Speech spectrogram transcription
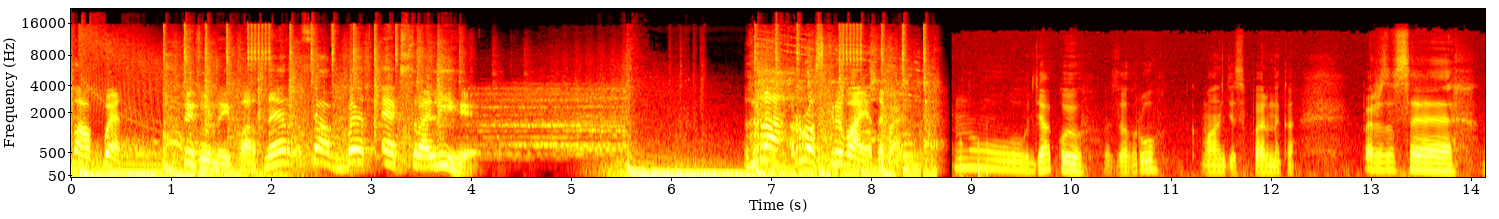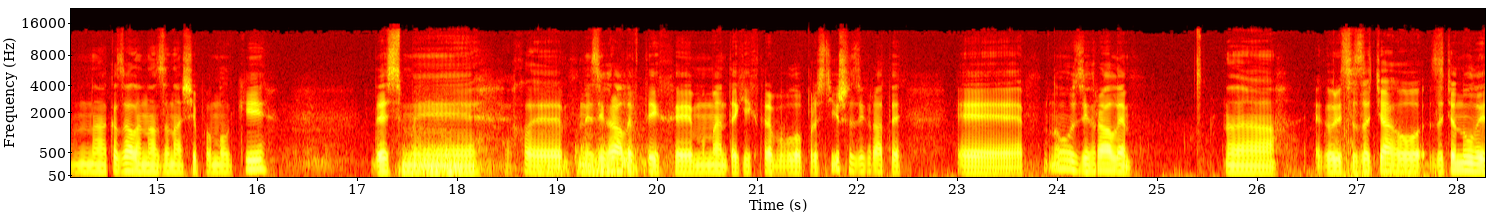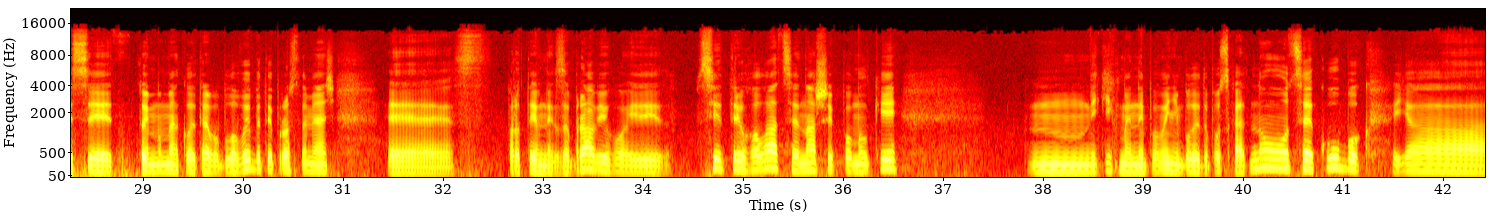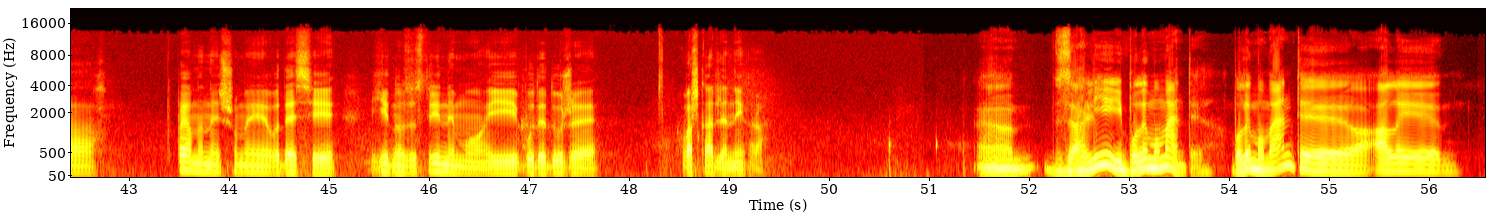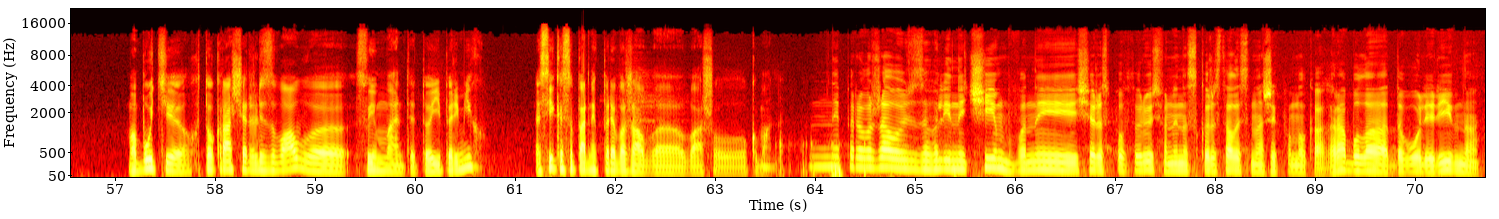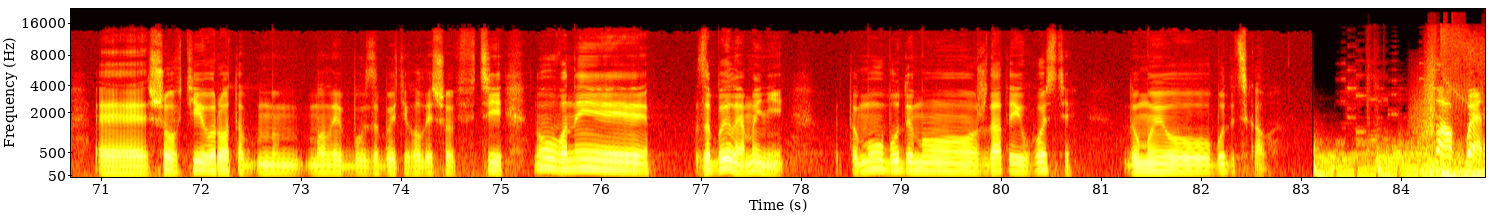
Фавбет. Титульний партнер Фавбет Екстра Ліги. Гра розкриває тебе. Ну, дякую за гру команді суперника. Перш за все, наказали нас за наші помилки. Десь ми е, не зіграли в тих е, моментах, яких треба було простіше зіграти. Е, Ну, зіграли, як говориться, затягу- затягнули с- той момент, коли треба було вибити просто м'яч. Е, Противник забрав його. І всі три гола це наші помилки яких ми не повинні були допускати. Ну, це кубок. Я впевнений, що ми в Одесі гідно зустрінемо і буде дуже важка для них гра. Е, Взагалі і були моменти. Були моменти, але, мабуть, хто краще реалізував е, свої моменти, той і переміг. Наскільки суперник переважав е, вашу команду? Не переважали взагалі нічим. Вони, ще раз повторюсь, вони не скористалися на наших помилках. Гра була доволі рівна. Е, Що в ті ворота м, могли б забиті голи, що в ці. Ну, вони забили, а ми ні. Тому будемо ждати їх в гості. Думаю, буде цікаво. Фавбет.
